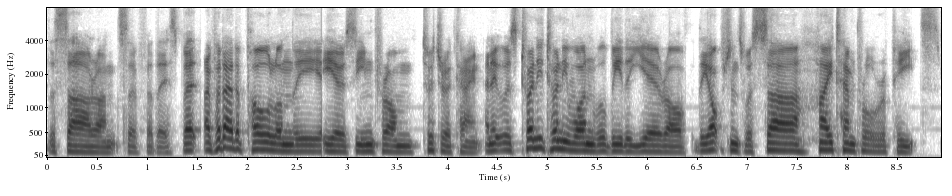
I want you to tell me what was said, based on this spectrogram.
the SAR answer for this. But I put out a poll on the EO Scene From Twitter account, and it was 2021 will be the year of the options were SAR, high temporal repeats,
